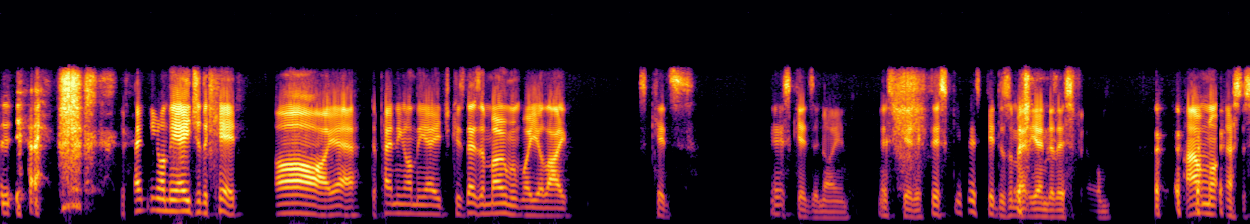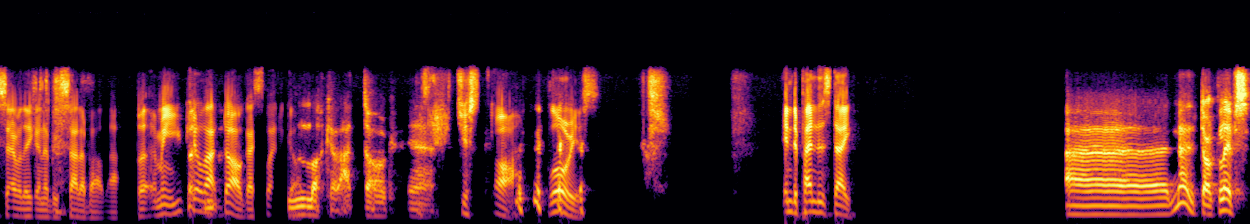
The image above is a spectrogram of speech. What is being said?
yeah. Depending on the age of the kid. Oh yeah, depending on the age, because there's a moment where you're like, this kid's, this kid's annoying. This kid, if this if this kid doesn't make the end of this film, I'm not necessarily going to be sad about that. But I mean, you kill that dog, I swear to God, Look at that dog. Yeah. just oh, glorious. Independence Day. Uh, no, the dog lives.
